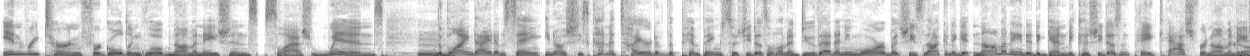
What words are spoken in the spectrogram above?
in return for Golden Globe nominations slash wins. The blind item saying, you know, she's kind of tired of the pimping, so she doesn't want to do that anymore, but she's not going to get nominated again because she doesn't pay cash for nominations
